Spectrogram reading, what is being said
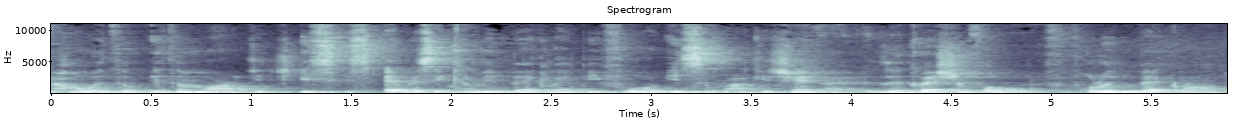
How is the, is the market? Is, is everything coming back like before? Is the market changing? Uh, The question for following background.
